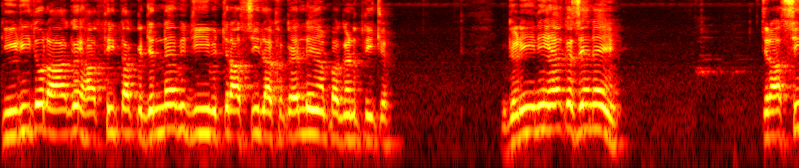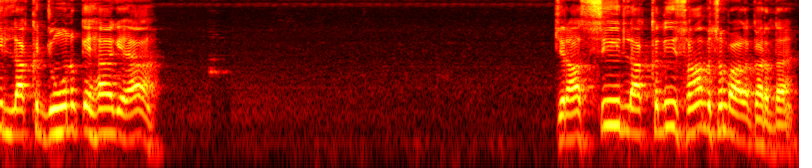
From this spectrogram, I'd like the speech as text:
ਕੀੜੀ ਤੋਂ ਲਾ ਕੇ ਹਾਥੀ ਤੱਕ ਜਿੰਨੇ ਵੀ ਜੀਵ 84 ਲੱਖ ਕਹਿਲੇ ਆਪਾਂ ਗਿਣਤੀ 'ਚ। ਗਿਣੀ ਨਹੀਂ ਹੈ ਕਿਸੇ ਨੇ। 84 ਲੱਖ ਜੂਨ ਕਿਹਾ ਗਿਆ। 84 ਲੱਖ ਦੀ ਸਾਂਭ ਸੰਭਾਲ ਕਰਦਾ ਹੈ।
